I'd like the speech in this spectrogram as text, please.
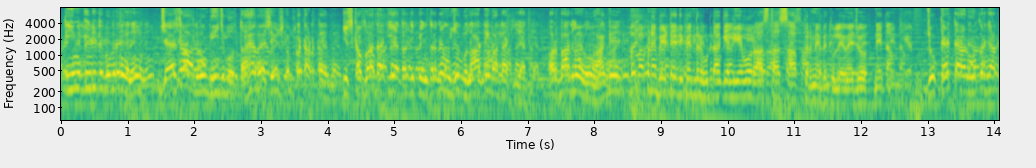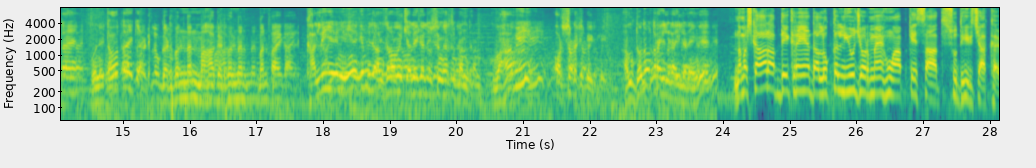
तीन पीढ़ी तक उभरेंगे नहीं। जैसा आदमी बीज बोता है वैसे ही उसका फल काटता है। जिसका वादा किया था दीपेंद्र ने मुझे बुला के वादा किया था। और बाद में वो भागे। अपने बेटे दीपेंद्र हुड्डा के लिए वो रास्ता साफ़ करने पे तुले हुए जो नेताओं के जो कहता है और मुकर जाता है वो नेता होता है क्या? मतलब गठबंधन महागठबंधन बन पाएगा। खाली ये नहीं है की विधानसभा में चले गए तो संघर्ष बंद। वहाँ भी और सड़क पे भी। हम दोनों तरह की लड़ाई लड़ेंगे। नमस्कार, आप देख रहे हैं द लोकल न्यूज़ और मैं हूँ आपके साथ सुधीर चाखड़।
